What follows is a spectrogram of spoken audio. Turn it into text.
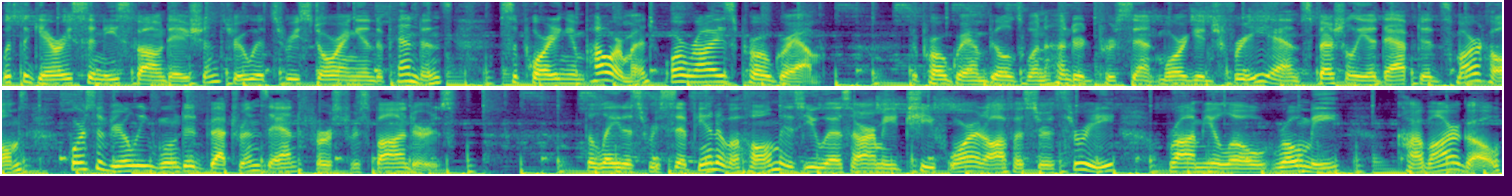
with the Gary Sinise Foundation through its Restoring Independence, Supporting Empowerment, or RISE program. The program builds 100% mortgage free and specially adapted smart homes for severely wounded veterans and first responders. The latest recipient of a home is U.S. Army Chief Warrant Officer 3, Romulo Romy Camargo,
